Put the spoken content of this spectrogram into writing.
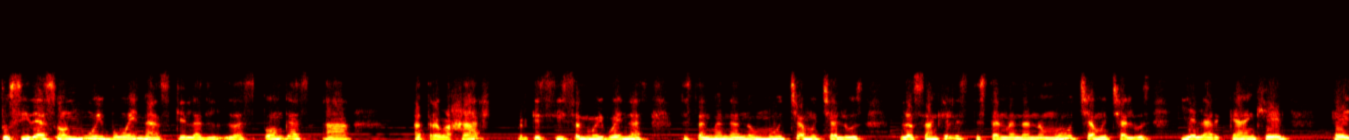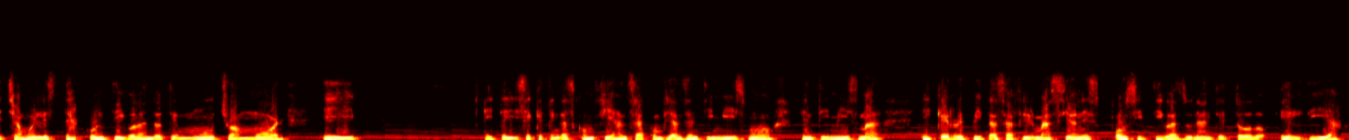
tus ideas son muy buenas, que las, pongas a, a, trabajar, porque sí son muy buenas. Te están mandando mucha, mucha luz. Los ángeles te están mandando mucha, mucha luz. Y el arcángel eh, Chamuel está contigo dándote mucho amor y y te dice que tengas confianza, confianza en ti mismo, en ti misma y que repitas afirmaciones positivas durante todo el día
